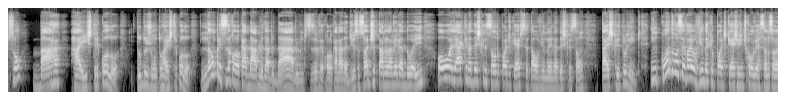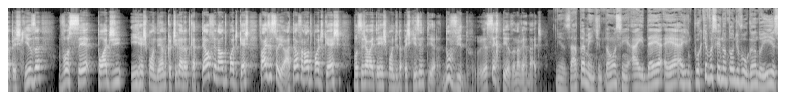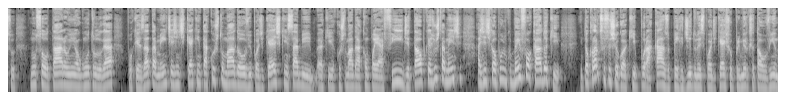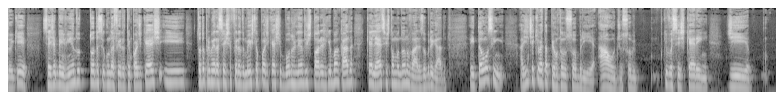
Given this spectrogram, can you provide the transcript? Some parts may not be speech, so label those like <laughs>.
barra raiz tricolor tudo junto, raiz tricolor. Não precisa colocar www, não precisa colocar nada disso, é só digitar no navegador aí ou olhar aqui na descrição do podcast, você tá ouvindo aí na descrição, tá escrito o link. Enquanto você vai ouvindo aqui o podcast, a gente conversando sobre a pesquisa, você pode ir respondendo, que eu te garanto que até o final do podcast, faz isso aí, ó, até o final do podcast você já vai ter respondido a pesquisa inteira. Duvido, é certeza, na verdade. Exatamente. Então, assim, a ideia é. A gente, por que vocês não estão divulgando isso? Não soltaram em algum outro lugar? Porque exatamente a gente quer quem está acostumado a ouvir podcast, quem sabe aqui acostumado a acompanhar feed e tal, porque justamente a gente quer o público bem focado aqui. Então, claro que se você chegou aqui por acaso, perdido nesse podcast, o primeiro que você está ouvindo aqui, seja bem-vindo. Toda segunda-feira tem podcast e toda primeira sexta-feira do mês tem um podcast bônus lendo histórias aqui bancada, que aliás vocês estão mandando várias. Obrigado. Então, assim, a gente aqui vai estar tá perguntando sobre áudio, sobre o que vocês querem de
